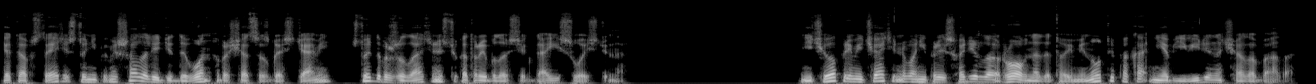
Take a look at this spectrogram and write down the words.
Это обстоятельство не помешало леди Девон обращаться с гостями с той доброжелательностью, которая была всегда ей свойственна. Ничего примечательного не происходило ровно до той минуты, пока не объявили начало бала.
